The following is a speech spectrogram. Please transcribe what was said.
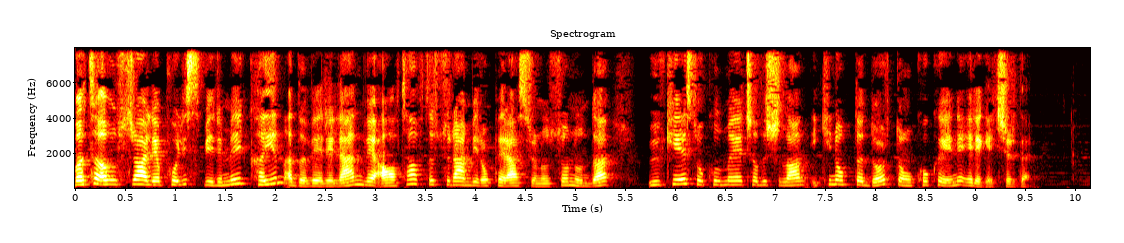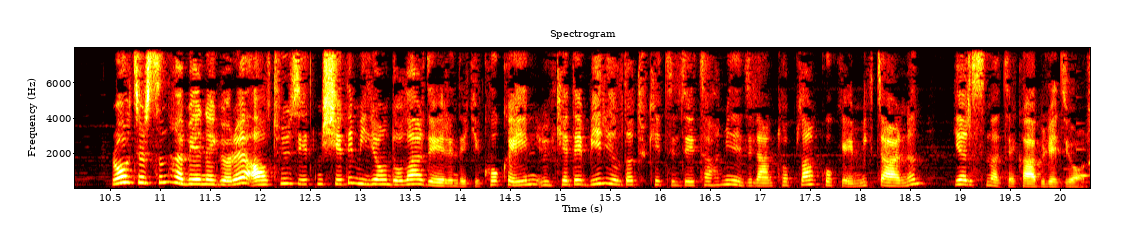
Batı Avustralya polis birimi Kayın adı verilen ve 6 hafta süren bir operasyonun sonunda ülkeye sokulmaya çalışılan 2.4 ton kokaini ele geçirdi. Reuters'ın haberine göre 677 milyon dolar değerindeki kokain ülkede bir yılda tüketildiği tahmin edilen toplam kokain miktarının yarısına tekabül ediyor.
